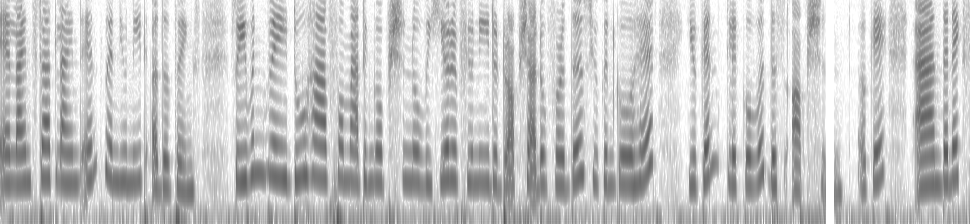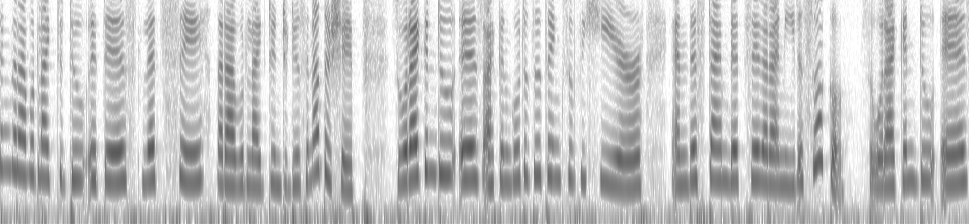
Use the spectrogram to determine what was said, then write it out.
a line start line end when you need other things. So even we do have formatting option over here. If you need a drop shadow for this you can go ahead. You can click over this option okay? And the next thing that I would like to do it is let's say that I would like to introduce another shape. So what I can do is I can go to the things over here and this time let's say that I need a circle. So what I can do is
